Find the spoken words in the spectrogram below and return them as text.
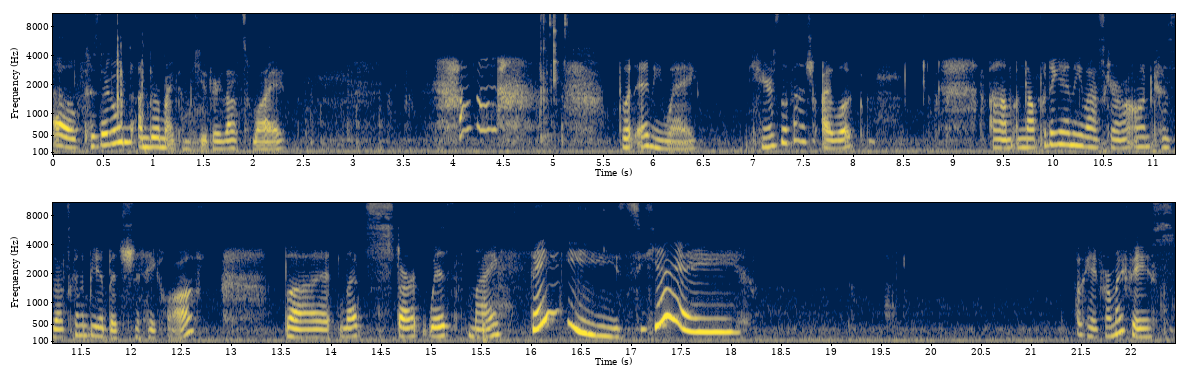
Oh, because they're going under my computer, that's why. But anyway, here's the finished eye look. Um, I'm not putting any mascara on because that's going to be a bitch to take off. But let's start with my face. Yay! Okay, for my face,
